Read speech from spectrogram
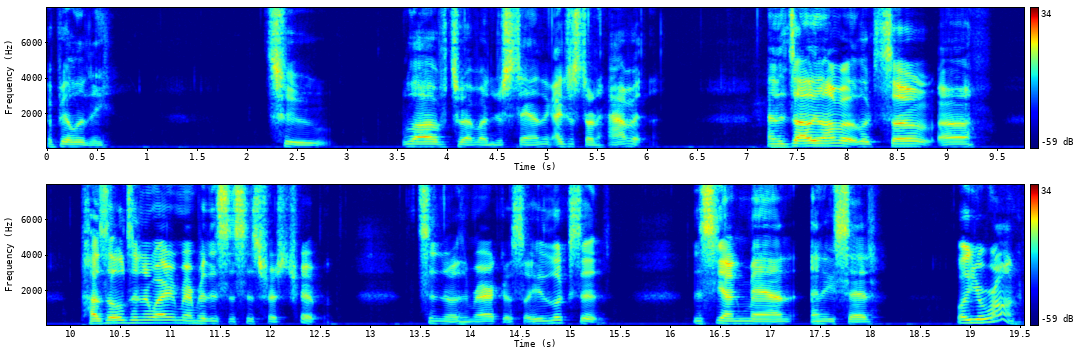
ability to love, to have understanding. I just don't have it. And the Dalai Lama looked so uh, puzzled in a way. Remember, this is his first trip to North America. So he looks at this young man and he said, Well, you're wrong.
